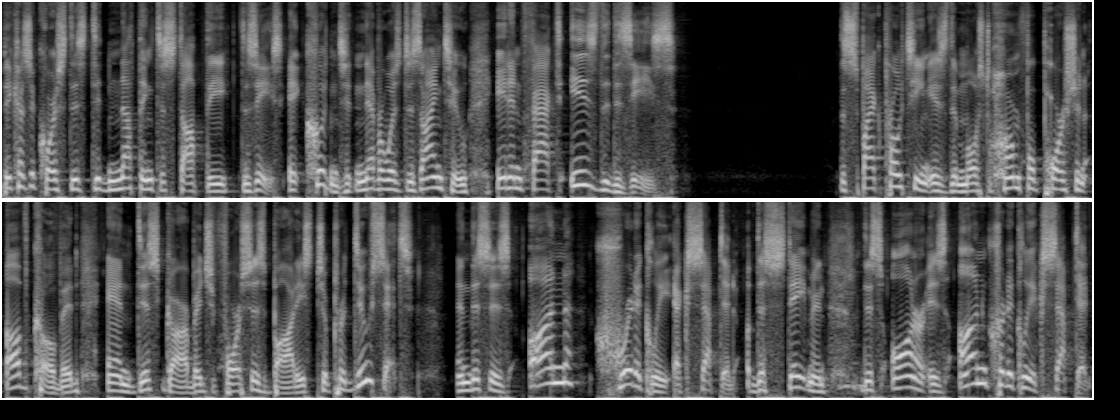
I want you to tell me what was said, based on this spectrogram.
because, of course, this did nothing to stop the disease. It couldn't. It never was designed to. It, in fact, is the disease. The spike protein is the most harmful portion of COVID, and this garbage forces bodies to produce it. And this is uncritically accepted. This statement, this honor is uncritically accepted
